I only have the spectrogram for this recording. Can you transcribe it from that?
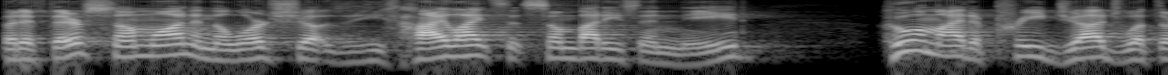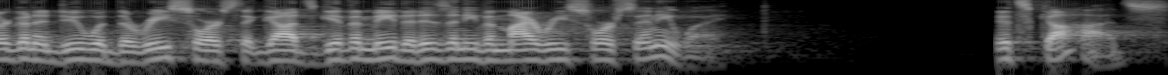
But if there's someone and the Lord shows, he highlights that somebody's in need, who am I to prejudge what they're going to do with the resource that God's given me that isn't even my resource anyway? It's God's.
